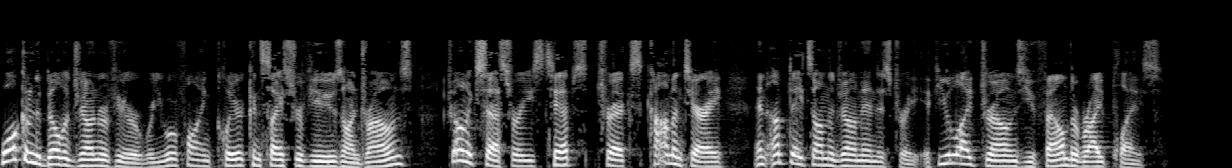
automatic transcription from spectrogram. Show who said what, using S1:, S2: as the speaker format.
S1: Welcome to Build a Drone Reviewer, where you will find clear, concise reviews on drones, drone accessories, tips, tricks, commentary, and updates on the drone industry. If you like drones, you found the right place.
